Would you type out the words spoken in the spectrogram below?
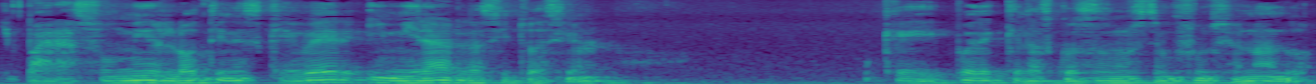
Y para asumirlo tienes que ver y mirar la situación. Ok, puede que las cosas no estén funcionando.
